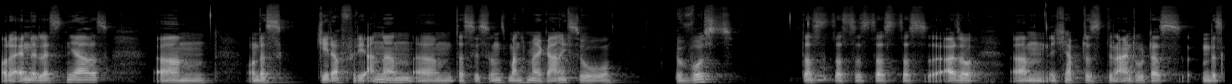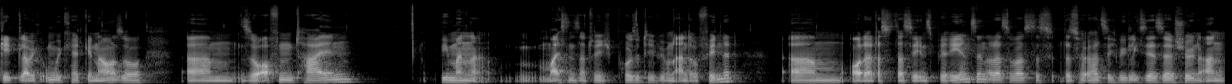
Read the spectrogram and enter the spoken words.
oder Ende letzten Jahres. Ähm, und das geht auch für die anderen. Ähm, das ist uns manchmal gar nicht so bewusst, dass dass das, das, das, also ähm, ich habe das, den Eindruck, dass, und das geht, glaube ich, umgekehrt genauso, ähm, so offen teilen, wie man meistens natürlich positiv, wie man andere findet, ähm, oder dass, dass sie inspirierend sind oder sowas, das, das hört sich wirklich sehr, sehr schön an.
